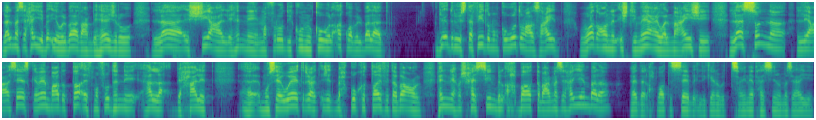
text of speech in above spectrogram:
لا المسيحية بقيوا بالبلد عم بيهاجروا لا الشيعة اللي هن مفروض يكونوا القوة الأقوى بالبلد. يقدروا يستفيدوا من قوتهم على صعيد وضعهم الاجتماعي والمعيشي. لا السنة اللي على أساس كمان بعض الطائف مفروض هن هلأ بحالة آه، مساواة رجعت إجت بحقوق الطائفة تبعهم. هن مش حاسين بالأحباط تبع المسيحيين؟ بلا هذا الأحباط السابق اللي كانوا بالتسعينات حاسين المسيحية.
